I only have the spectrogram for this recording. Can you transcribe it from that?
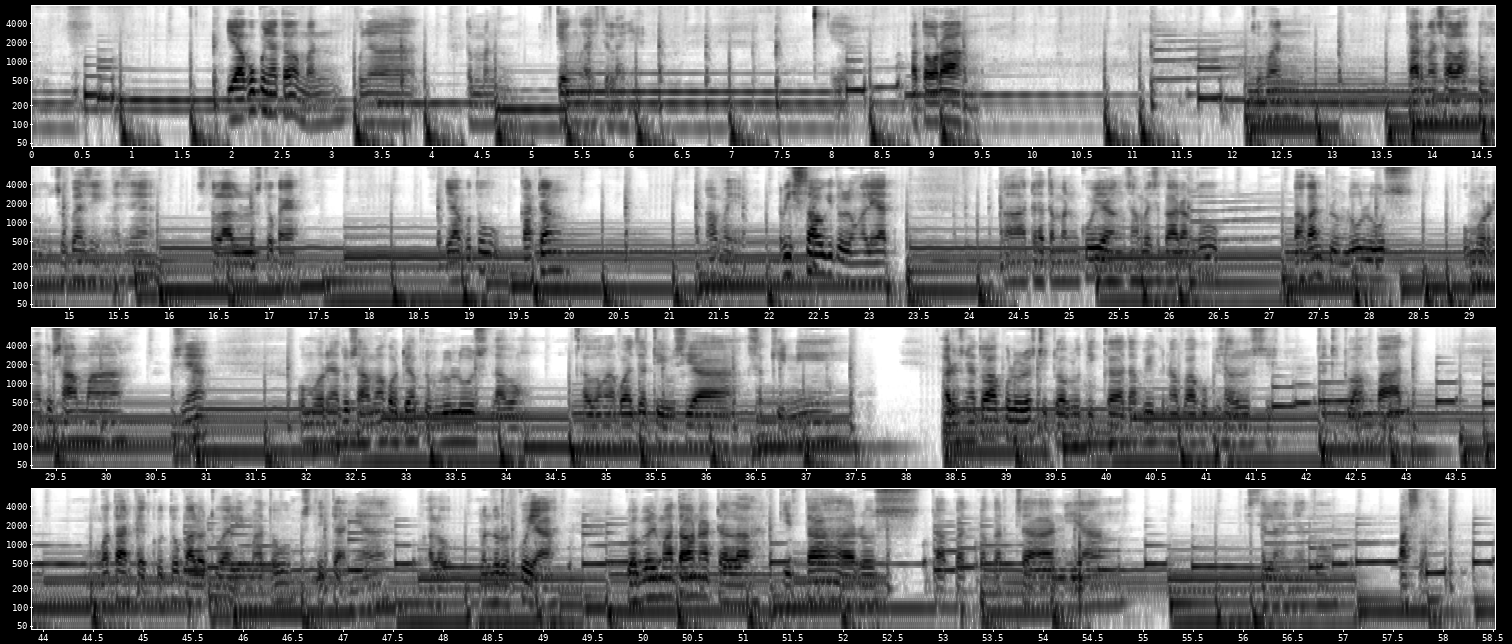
ya aku punya teman punya teman geng lah istilahnya. ya empat orang. Cuman karena salahku juga sih maksudnya setelah lulus tuh kayak ya aku tuh kadang apa ya risau gitu loh ngelihat uh, ada temanku yang sampai sekarang tuh bahkan belum lulus umurnya tuh sama. Maksudnya umurnya tuh sama kok dia belum lulus. Lawang lawang aku aja di usia segini harusnya tuh aku lulus di 23 tapi kenapa aku bisa lulus jadi 24 Enggak targetku tuh kalau 25 tuh setidaknya kalau menurutku ya 25 tahun adalah kita harus dapat pekerjaan yang istilahnya tuh pas lah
